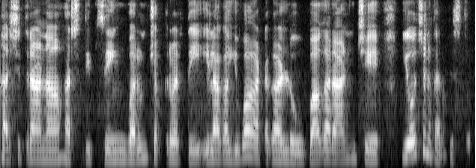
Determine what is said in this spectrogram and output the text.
హర్షిత్ రాణా హర్షదీప్ సింగ్ వరుణ్ చక్రవర్తి ఇలాగా యువ ఆటగాళ్ళు బాగా రాణించే యోచన కనిపిస్తుంది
